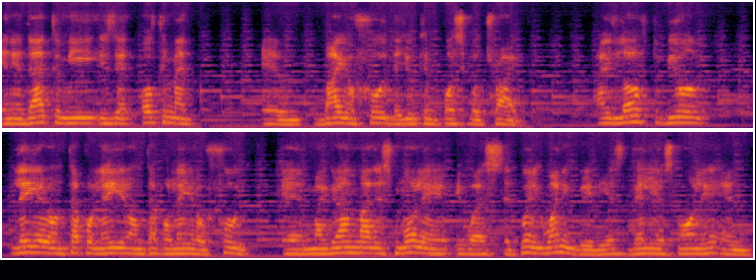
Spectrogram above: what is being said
And that to me is the ultimate um, bio food that you can possibly try. I love to build layer on top of layer on top of layer of food. And my grandmother's mole, it was 21 ingredients, Delia mole. And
